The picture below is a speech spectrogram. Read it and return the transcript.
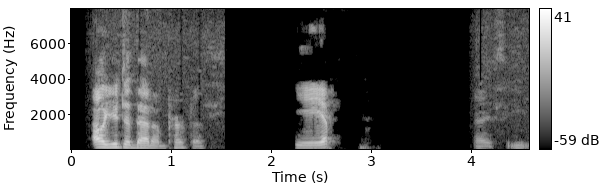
oh, you did that on purpose. Yep. I see.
